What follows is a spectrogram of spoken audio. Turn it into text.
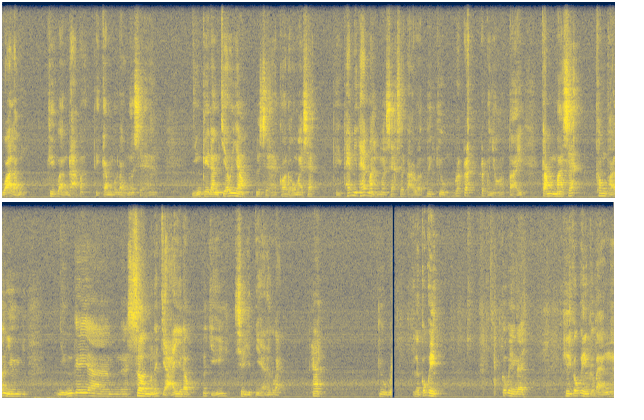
quá lỏng khi quan đạp á, thì căm bắt đầu nó sẽ những cây đăng chéo với nhau nó sẽ có độ ma sát. Thì thép với thép mà ma sát sẽ tạo ra tiếng kêu rất rất rất là nhỏ. Tại căm ma sát không phải như những cái uh, sơn mà nó chạy như đâu nó chỉ xê dịch nhẹ thôi các bạn. Ha? Kêu là cốt yên. Cốt yên đây. Khi cốt yên các bạn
